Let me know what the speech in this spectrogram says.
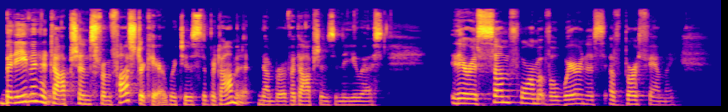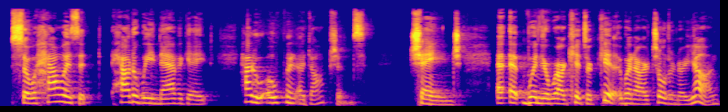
But even adoptions from foster care, which is the predominant number of adoptions in the US, there is some form of awareness of birth family. So, how is it, how do we navigate, how do open adoptions change? When our kids are kids, when our children are young,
